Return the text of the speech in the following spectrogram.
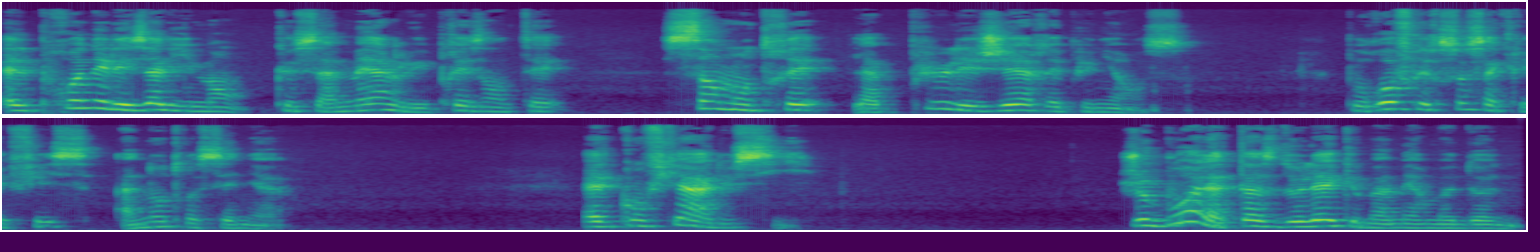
elle prenait les aliments que sa mère lui présentait sans montrer la plus légère répugnance, pour offrir ce sacrifice à notre Seigneur. Elle confia à Lucie. Je bois la tasse de lait que ma mère me donne,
